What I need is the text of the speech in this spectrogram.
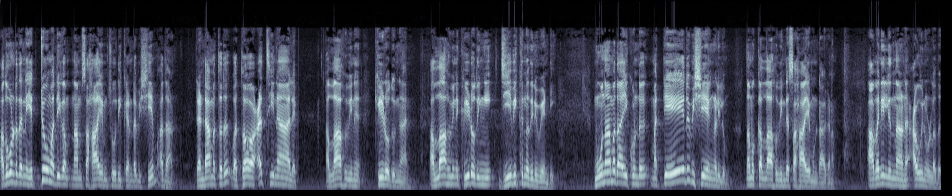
അതുകൊണ്ട് തന്നെ ഏറ്റവും അധികം നാം സഹായം ചോദിക്കേണ്ട വിഷയം അതാണ്. രണ്ടാമത്തത് അള്ളാഹുവിന് കീഴൊതുങ്ങാൻ. അള്ളാഹുവിന് കീഴൊതുങ്ങി ജീവിക്കുന്നതിനു വേണ്ടി. മൂന്നാമതായിക്കൊണ്ട് മറ്റേത് വിഷയങ്ങളിലും നമുക്ക് അള്ളാഹുവിന്റെ സഹായമുണ്ടാകണം. അവനിൽ നിന്നാണ് അവനുള്ളത്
